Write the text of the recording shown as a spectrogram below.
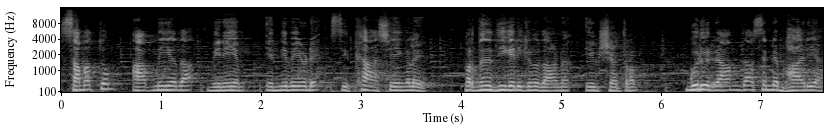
സമത്വം ആത്മീയത വിനയം എന്നിവയുടെ സിഖ് ആശയങ്ങളെ പ്രതിനിധീകരിക്കുന്നതാണ് ഈ ക്ഷേത്രം. ഗുരു രാംദാസിന്റെ ഭാര്യ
